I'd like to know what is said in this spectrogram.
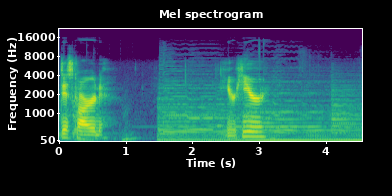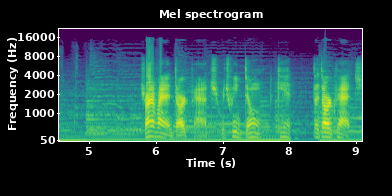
Discard. Here, here. Trying to find a dark patch, which we don't get. The dark patch.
